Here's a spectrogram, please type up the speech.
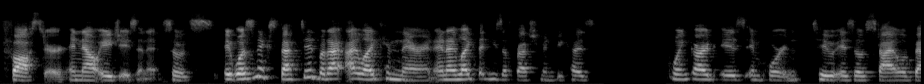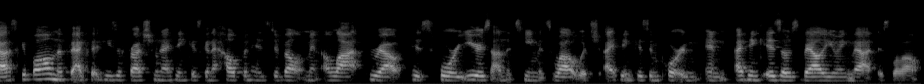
Foster, and now AJ's in it. So it's it wasn't expected, but I, I like him there, and, and I like that he's a freshman because point guard is important to Izzo's style of basketball, and the fact that he's a freshman, I think, is going to help in his development a lot throughout his four years on the team as well, which I think is important, and I think Izzo's valuing that as well.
